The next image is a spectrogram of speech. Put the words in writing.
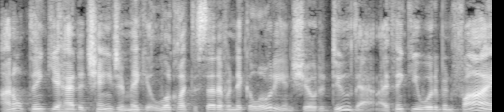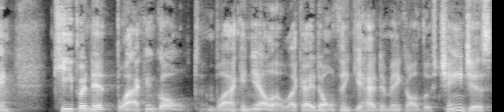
I don't think you had to change and make it look like the set of a Nickelodeon show to do that. I think you would have been fine keeping it black and gold and black and yellow. Like I don't think you had to make all those changes.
